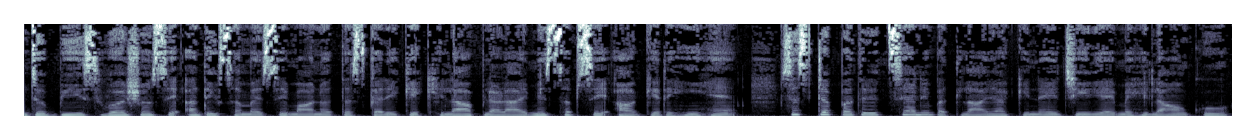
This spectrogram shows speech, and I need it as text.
जो 20 वर्षों से अधिक समय से मानव तस्करी के खिलाफ लड़ाई में सबसे आगे रही हैं। सिस्टर पत्रित्सिया ने बतलाया कि नाइजीरियाई महिलाओं को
